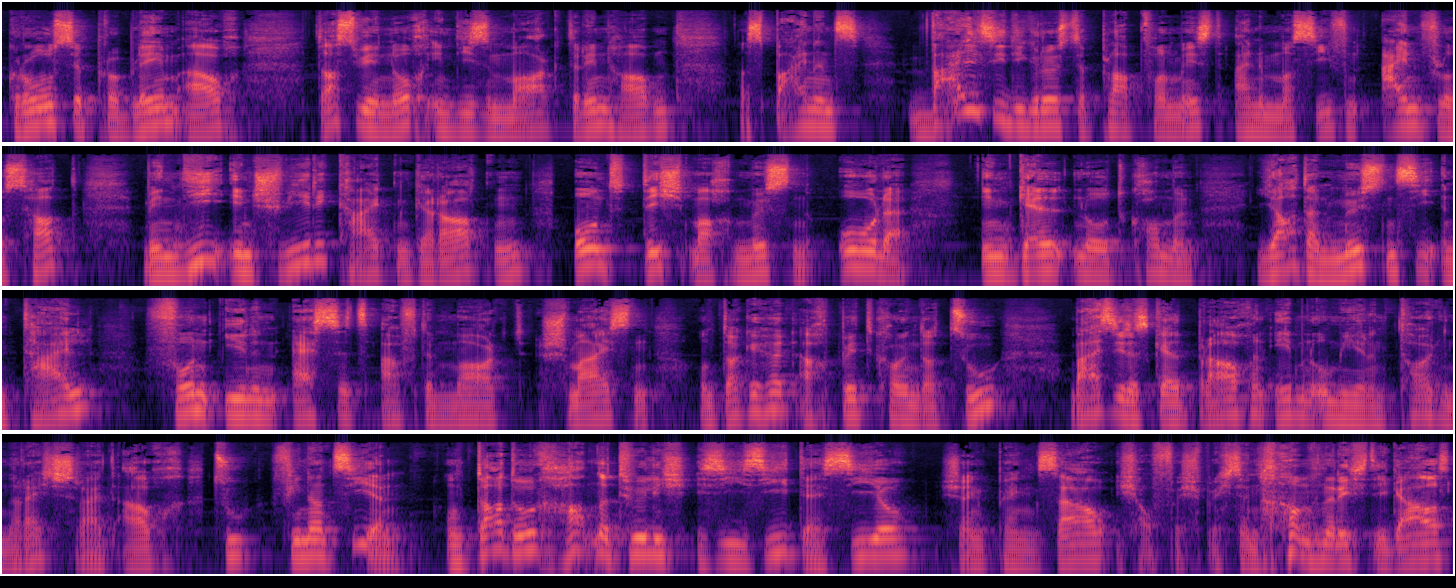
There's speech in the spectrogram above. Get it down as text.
große Problem auch, dass wir noch in diesem Markt drin haben, dass Binance, weil sie die größte Plattform ist, einen massiven Einfluss hat. Wenn die in Schwierigkeiten geraten und dicht machen müssen oder in Geldnot kommen, ja, dann müssen sie einen Teil von ihren Assets auf den Markt schmeißen. Und da gehört auch Bitcoin dazu, weil sie das Geld brauchen, eben um ihren teuren Rechtsstreit auch zu finanzieren. Und dadurch hat natürlich Sisi, der CEO, Shengpeng Zhao, ich hoffe, ich spreche den Namen richtig aus,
